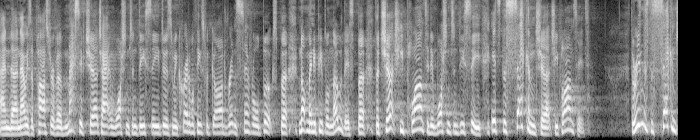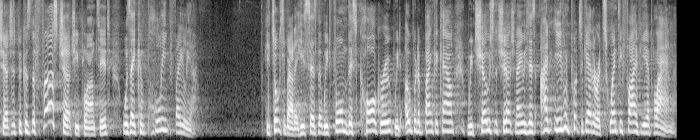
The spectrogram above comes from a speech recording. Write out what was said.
And uh, now he's a pastor of a massive church out in Washington, D.C., doing some incredible things for God, written several books. But not many people know this. But the church he planted in Washington, D.C., it's the second church he planted. The reason it's the second church is because the first church he planted was a complete failure. He talks about it. He says that we'd formed this core group, we'd opened a bank account, we chose the church name. He says, I'd even put together a 25 year plan.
